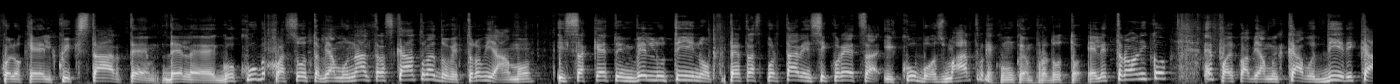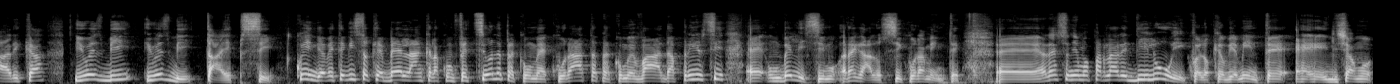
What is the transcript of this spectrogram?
quello che è il quick start del GoCube. Qua sotto abbiamo un'altra scatola dove troviamo il sacchetto in vellutino per trasportare in sicurezza il cubo smart che comunque è un prodotto elettronico. E poi qua abbiamo il cavo di ricarica USB USB Type C. Quindi avete visto che è bella anche la confezione per come è curata per come va ad aprirsi è un bellissimo regalo sicuramente. Eh, adesso andiamo a parlare di lui quello che ovviamente è diciamo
